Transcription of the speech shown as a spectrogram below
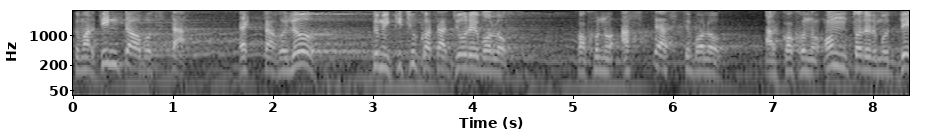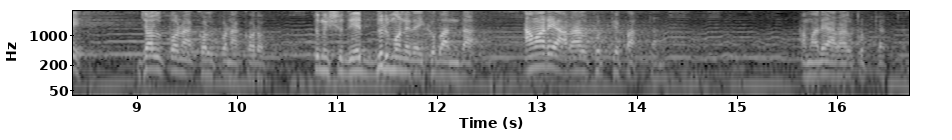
তোমার তিনটা অবস্থা। একটা হইল তুমি কিছু কথা জোরে বলো, কখনো আস্তে আস্তে বলো, আর কখনো অন্তরের মধ্যে জল্পনা কল্পনা করো। তুমি শুধু এদ্দুর মনে রাখো, বান্দা, আমারে আড়াল করতে পারতাম আমারে আড়াল করতে পারতাম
